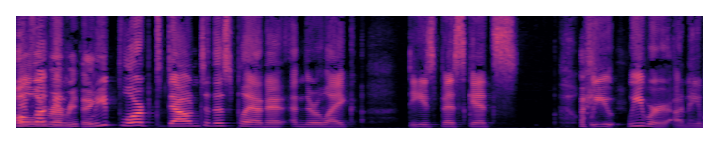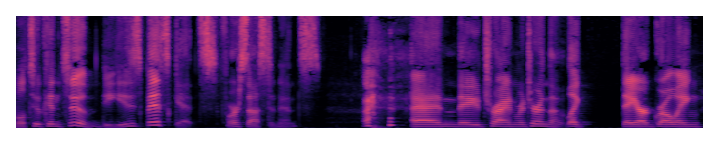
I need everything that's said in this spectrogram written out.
all over everything bleep blorped down to this planet and they're like these biscuits we we were unable to consume these biscuits for sustenance. And they try and return them. Like they are growing orbs.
